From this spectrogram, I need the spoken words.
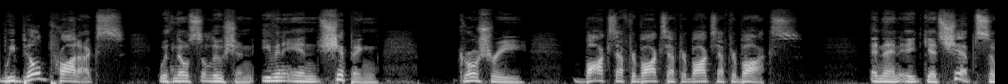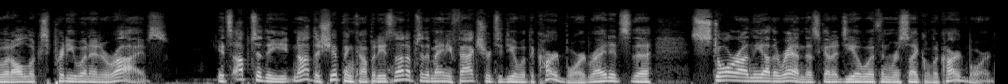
we build products with no solution, even in shipping, grocery, box after box after box after box. And then it gets shipped. So it all looks pretty when it arrives it's up to the not the shipping company it's not up to the manufacturer to deal with the cardboard right? It's the store on the other end that's got to deal with and recycle the cardboard.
